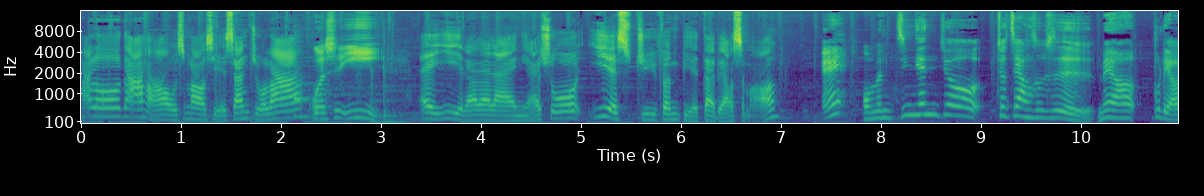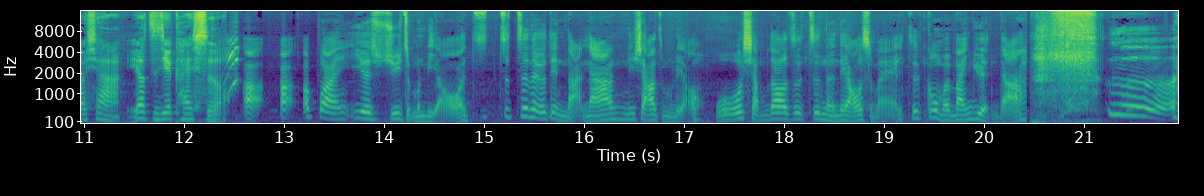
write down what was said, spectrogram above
Hello，大家好，我是冒险山卓拉，我是 E。哎，E，来来来，你来说 ESG 分别代表什么？哎，我们今天就就这样，是不是？没有不聊一下，要直接开始了？啊啊啊！不然 ESG 怎么聊啊？这这真的有点难啊！你想要怎么聊？我我想不到这这能聊什么哎，这跟我们蛮远的啊。呃，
